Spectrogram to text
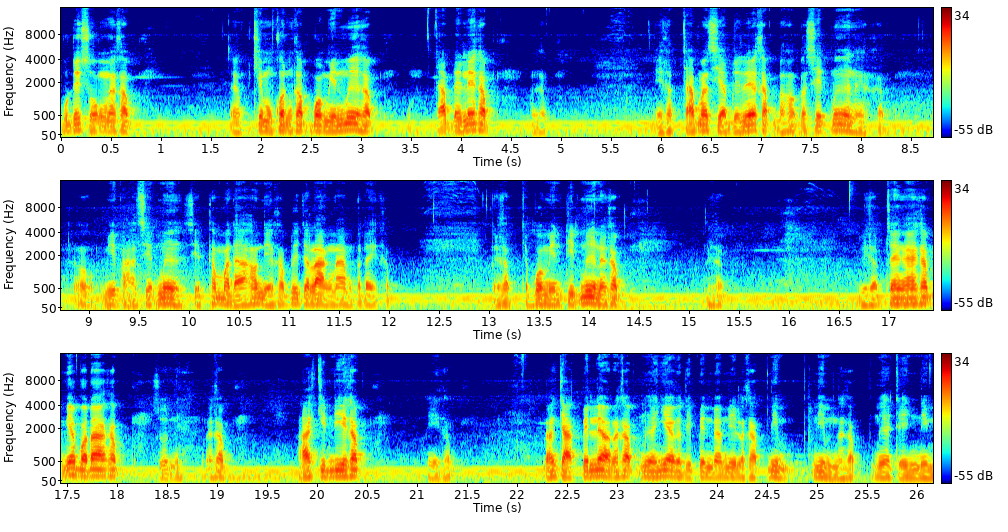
ปุได้สงฆ์นะครับนะครับเข้มข้นครับบ่เหม็นมือครับ จับได้เลยครับนะครับนี่ครับจับมาเสียบได้เลยครับแล้วเขาก็เช็ดมือนะครับมีผ่าเช็ดมือเช็ดธรรมดาเขาเนี่ยครับหรือจะล้างน้ำก็ได้ครับนะครับจะบ่เหม็นติดมือนะครับนะครับนี่ครับใช้งานครับเมียบอด้าครับสูตรนี้นะครับ หากินดีครับ นี่ครับ หลังจากเป็นแล้วนะครับ เนื้อเยื่อก็จะเป็นแบบนี้แหละครับ นิ่มนิ่มนะครับ เนื้อจะนิ่ม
